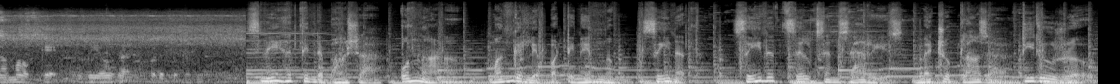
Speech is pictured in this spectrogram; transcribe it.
നമ്മളൊക്കെ ഉപയോഗപ്പെടുത്തുന്നത്. സ്നേഹത്തിന്റെ ഭാഷ ഒന്നാണ് മംഗല്യപ്പട്ടിനെന്നും Seenath. Seenath silks and sarees metro plaza Tirur road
